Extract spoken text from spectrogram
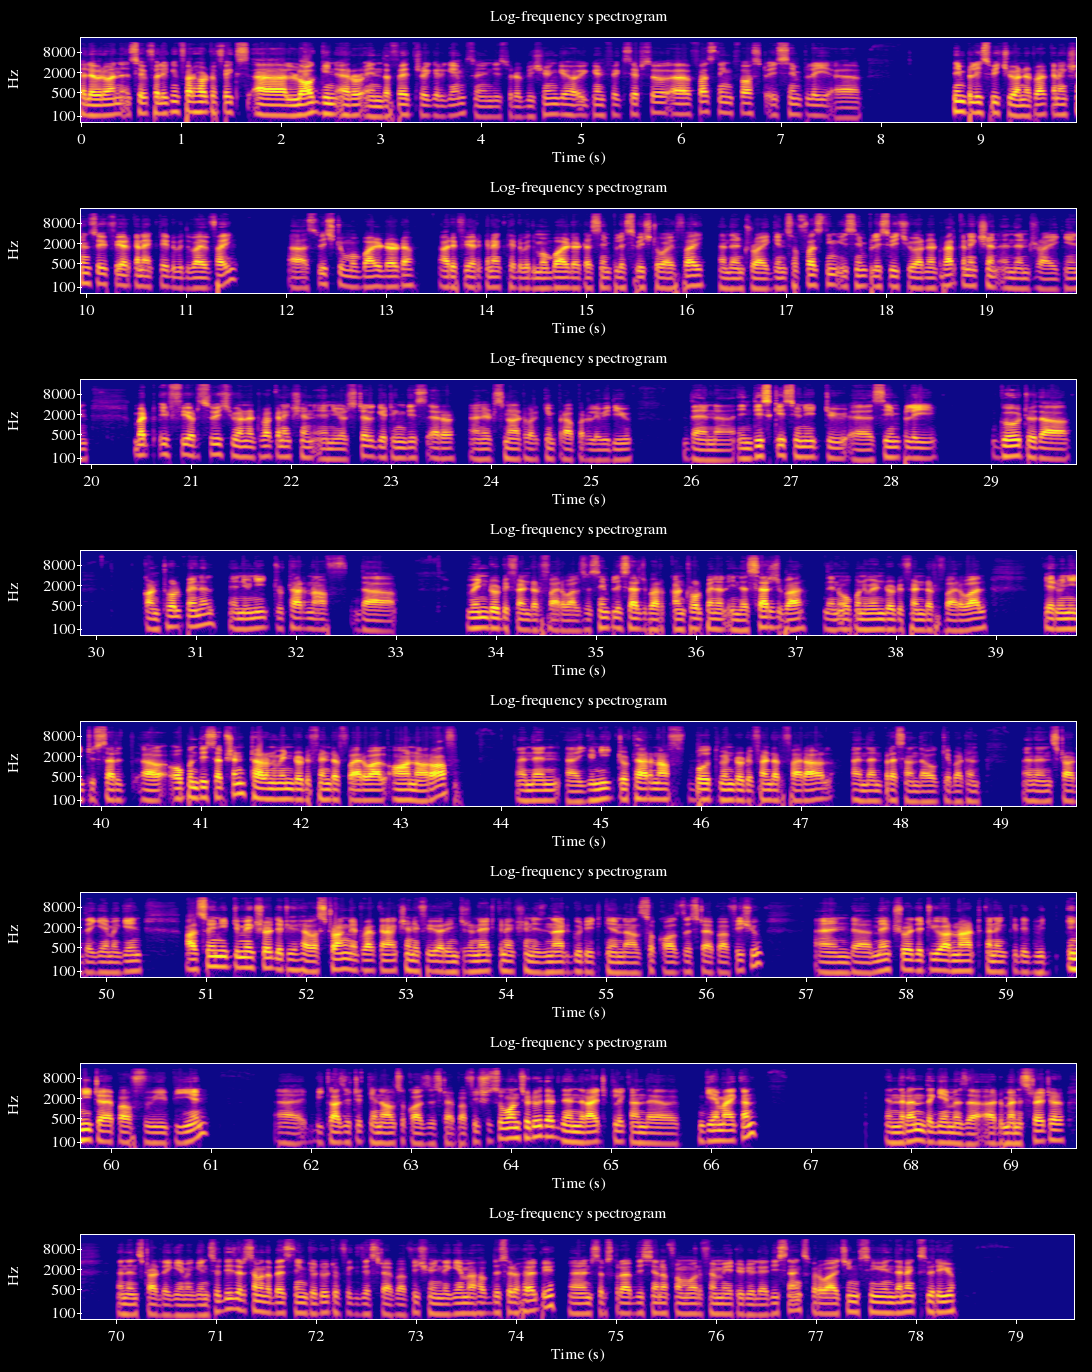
Hello everyone, so if you're looking for how to fix a login error in the Fate Trigger game, so in this video I'll be showing you how you can fix it. So uh, first thing first is simply uh, simply switch your network connection. So if you are connected with Wi-Fi, uh, switch to mobile data or if you are connected with mobile data, simply switch to Wi-Fi and then try again. So first thing is simply switch your network connection and then try again. But if you switch your network connection and you're still getting this error and it's not working properly with you, then uh, in this case you need to uh, simply go to the control panel and you need to turn off the window defender firewall. So simply search bar control panel in the search bar then open window defender firewall. Here we need to search uh, open this option turn window defender firewall on or off. And then uh, you need to turn off both window defender firewall and then press on the ok button and then start the game again. Also you need to make sure that you have a strong network connection. If your internet connection is not good it can also cause this type of issue and uh, make sure that you are not connected with any type of VPN uh, because it can also cause this type of issue. So once you do that, then right click on the game icon and run the game as an administrator and then start the game again. So these are some of the best things to do to fix this type of issue in the game. I hope this will help you and subscribe this channel for more informative this. Thanks for watching. See you in the next video.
